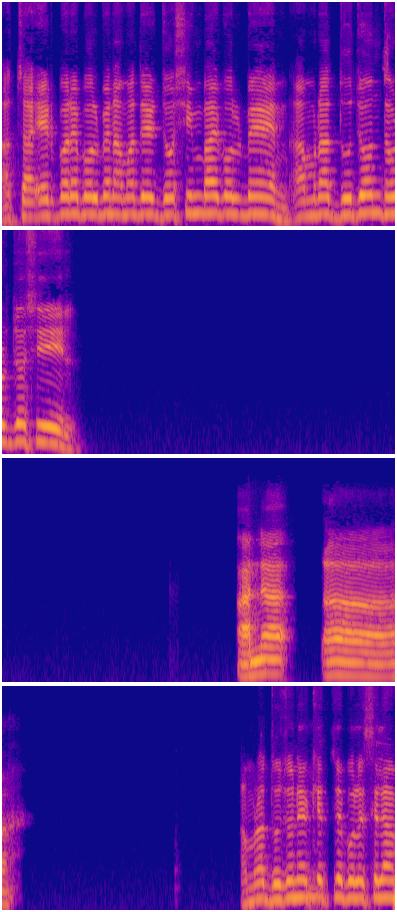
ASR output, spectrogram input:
আচ্ছা এরপরে বলবেন আমাদের জসিম ভাই বলবেন আমরা দুজন ধৈর্যশীল। আনা আহ, আমরা দুজনের ক্ষেত্রে বলেছিলাম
